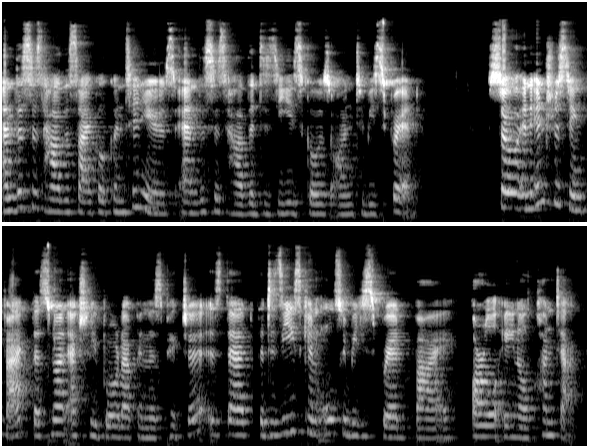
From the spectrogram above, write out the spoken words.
and this is how the cycle continues, and this is how the disease goes on to be spread. So an interesting fact that's not actually brought up in this picture is that the disease can also be spread by oral anal contact.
